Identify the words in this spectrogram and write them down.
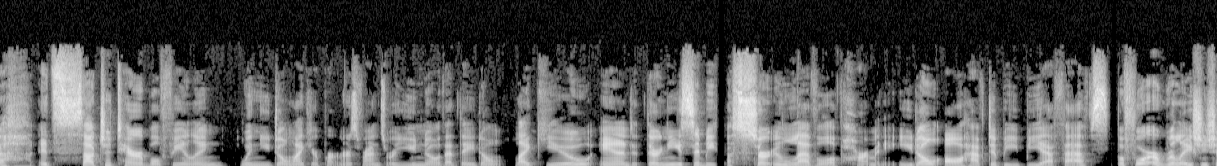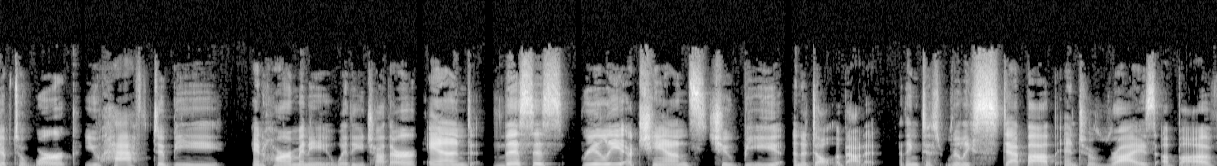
Ugh, it's such a terrible feeling when you don't like your partner's friends or you know that they don't like you. And there needs to be a certain level of harmony. You don't all have to be BFFs. Before a relationship to work, you have to be in harmony with each other. And this is really a chance to be an adult about it. I think to really step up and to rise above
